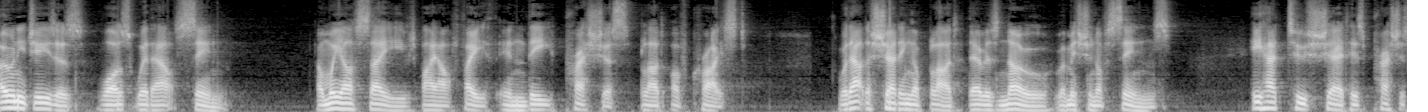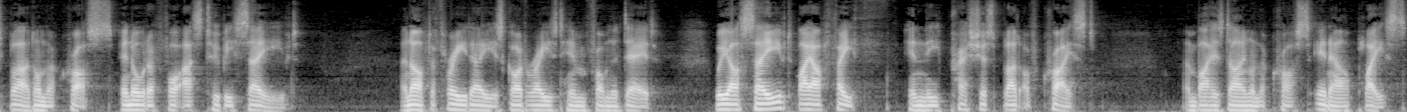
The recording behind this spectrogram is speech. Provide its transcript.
Only Jesus was without sin. And we are saved by our faith in the precious blood of Christ. Without the shedding of blood, there is no remission of sins. He had to shed his precious blood on the cross in order for us to be saved. And after three days, God raised him from the dead. We are saved by our faith in the precious blood of Christ and by his dying on the cross in our place.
